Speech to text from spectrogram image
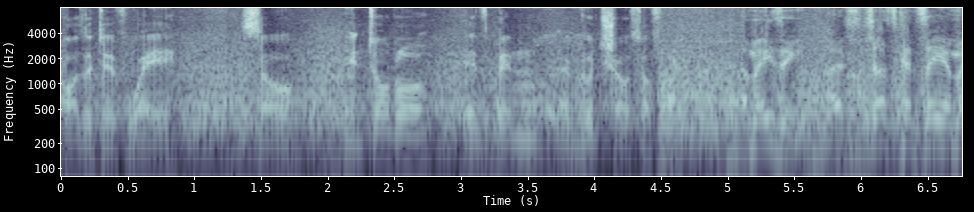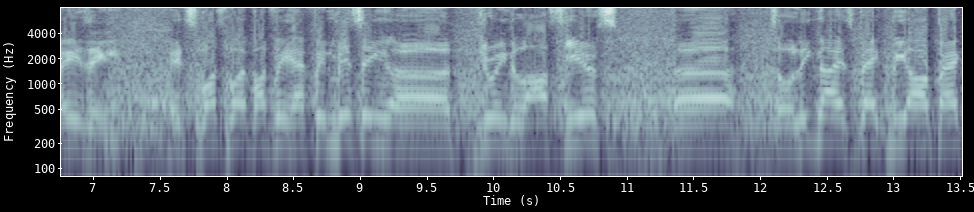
positive way. So in total, it's been a good show so far. Amazing. I just can say amazing. It's what, what we have been missing uh, during the last years. Uh, so Ligna is back, we are back,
